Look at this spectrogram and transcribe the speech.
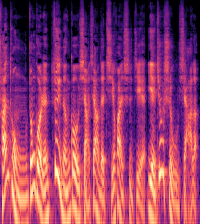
传统中国人最能够想象的奇幻世界，也就是武侠了。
